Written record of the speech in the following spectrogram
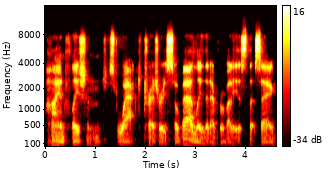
high inflation just whacked treasuries so badly that everybody is saying,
